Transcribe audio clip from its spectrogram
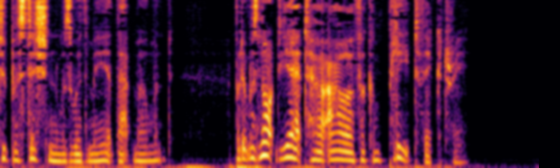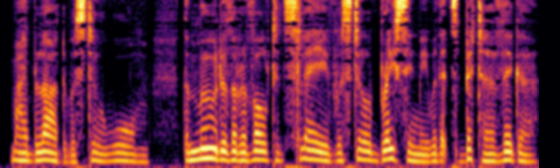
Superstition was with me at that moment, but it was not yet her hour for complete victory. My blood was still warm. The mood of the revolted slave was still bracing me with its bitter vigour.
